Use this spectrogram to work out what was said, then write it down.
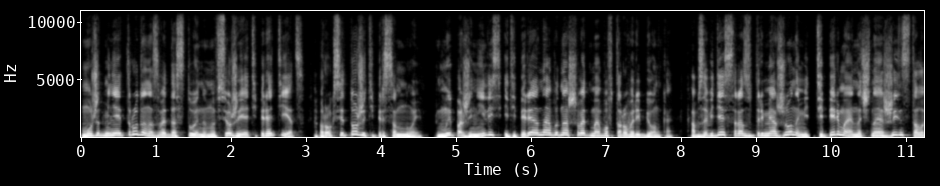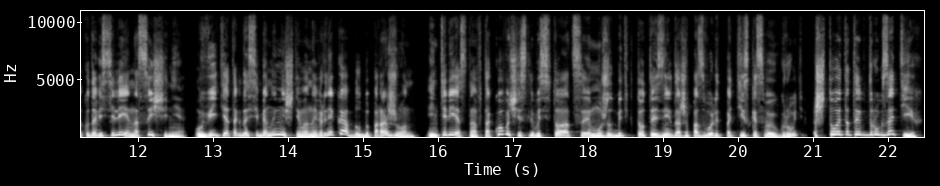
Может, меня и трудно назвать достойным, но все же я теперь отец. Рокси тоже теперь со мной. Мы поженились, и теперь она вынашивает моего второго ребенка. Обзаведясь сразу тремя женами, теперь моя ночная жизнь стала куда веселее, насыщеннее. Увидеть я тогда себя нынешнего, наверняка был бы поражен. Интересно, в такой вот счастливой ситуации, может быть, кто-то из них даже позволит потискать свою грудь? Что это ты вдруг затих?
